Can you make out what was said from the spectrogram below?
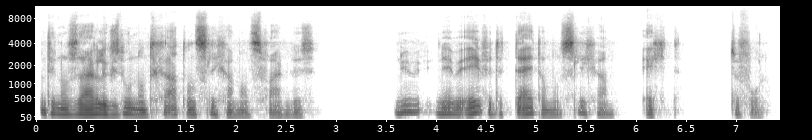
Want in ons dagelijks doen ontgaat ons lichaam ons vaak dus. Nu nemen we even de tijd om ons lichaam echt te voelen.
